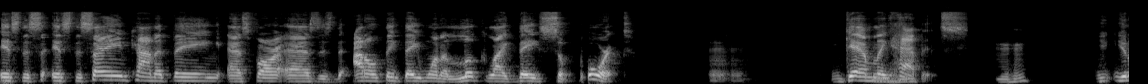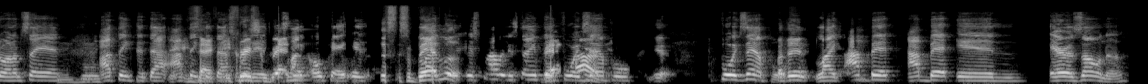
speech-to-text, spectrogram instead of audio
it's the it's the same kind of thing as far as is the, I don't think they want to look like they support Mhm. gambling Mhm. habits. Mhm. You, you know what I'm saying? Mhm. I think that that I think Exactly. that that's what it creates is. a bad It's like look. okay, it, It's, it's a bad like, look. It's probably the same thing. Bad For environment. example, Yeah. For example, But then- like I bet, I bet in Arizona,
